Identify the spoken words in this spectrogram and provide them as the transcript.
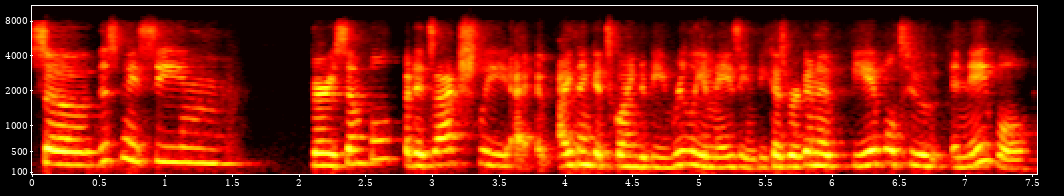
So this may seem very simple, but it's actually, I, I think it's going to be really amazing because we're going to be able to enable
